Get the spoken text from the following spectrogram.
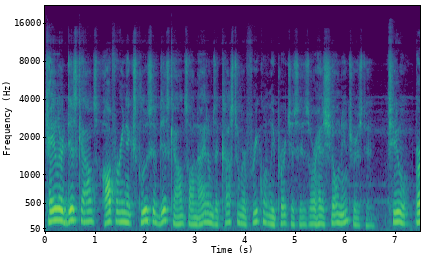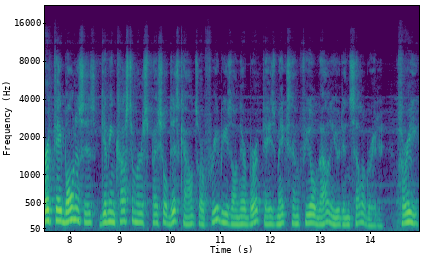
Tailored discounts, offering exclusive discounts on items a customer frequently purchases or has shown interest in. 2. Birthday bonuses, giving customers special discounts or freebies on their birthdays makes them feel valued and celebrated. 3.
